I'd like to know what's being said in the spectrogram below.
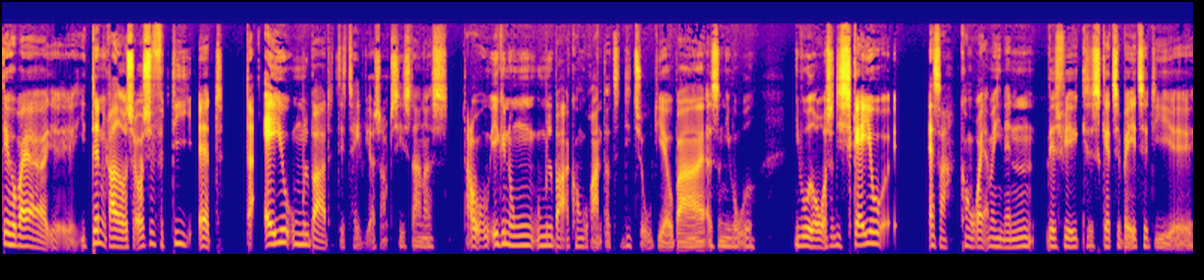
Det håber jeg øh, i den grad også, også fordi, at der er jo umiddelbart, det talte vi også om sidst, Anders, der er jo ikke nogen umiddelbare konkurrenter til de to. De er jo bare altså niveauet, niveauet over, så de skal jo altså konkurrere med hinanden, hvis vi ikke skal tilbage til de, øh,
